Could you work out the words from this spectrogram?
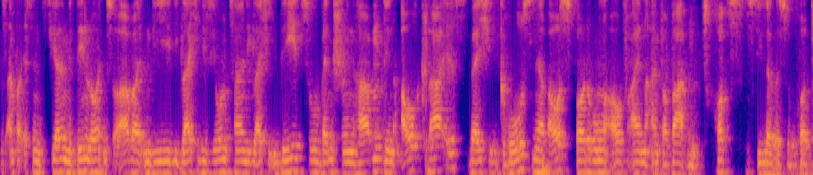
Es ist einfach essentiell, mit den Leuten zu arbeiten, die die gleiche Vision teilen, die gleiche Idee zu Venturing haben, denen auch klar ist, welche großen Herausforderungen auf einen einfach warten. Trotz C-Level-Support,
